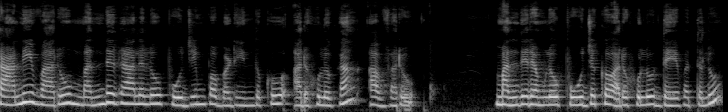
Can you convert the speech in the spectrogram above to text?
కానీ వారు మందిరాలలో పూజింపబడేందుకు అర్హులుగా అవ్వరు. మందిరంలో పూజకు అర్హులు దేవతలు.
